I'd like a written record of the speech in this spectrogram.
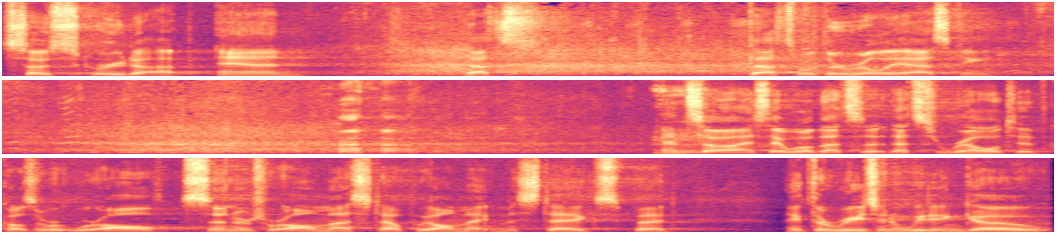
so screwed up? And that's, that's what they're really asking. and so I say, well, that's, a, that's relative because we're, we're all sinners, we're all messed up, we all make mistakes. But I think the reason we didn't go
